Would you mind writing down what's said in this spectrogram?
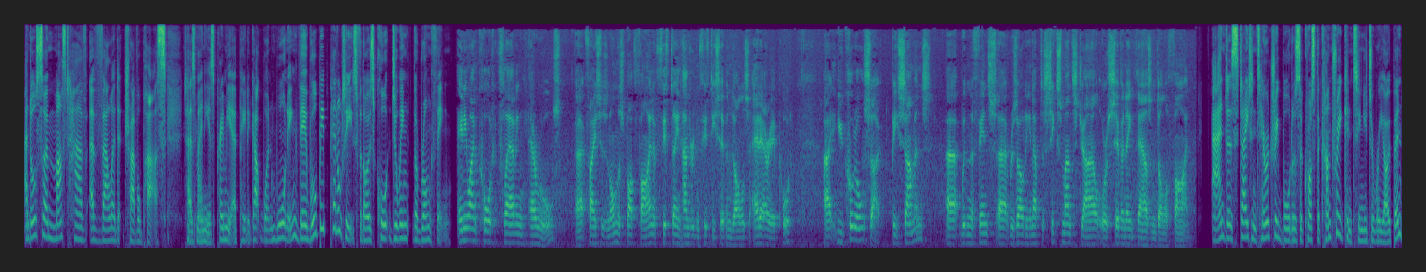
and also must have a valid travel pass. Tasmania's Premier Peter Gutwein warning there will be penalties for those caught doing the wrong thing. Anyone caught flouting our rules uh, faces an on the spot fine of $1,557 at our airport. Uh, you could also be summoned uh, with an offence uh, resulting in up to six months jail or a $17,000 fine. And as state and territory borders across the country continue to reopen,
